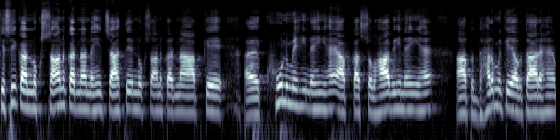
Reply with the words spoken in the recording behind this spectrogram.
किसी का नुकसान करना नहीं चाहते। नुकसान करना आपके खून में ही नहीं है, आपका स्वभाव ही नहीं है। आप धर्म के अवतार हैं,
